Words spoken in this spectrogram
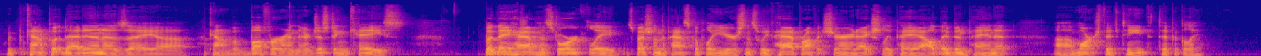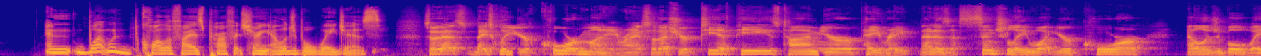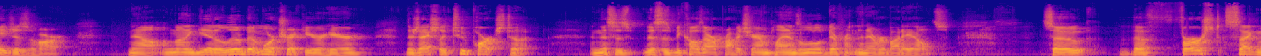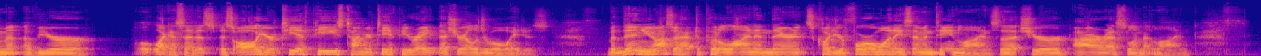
We kind of put that in as a uh, kind of a buffer in there just in case. But they have historically, especially in the past couple of years since we've had profit sharing to actually pay out, they've been paying it uh, March 15th typically. And what would qualify as profit sharing eligible wages? So that's basically your core money, right? So that's your TFPs time your pay rate. That is essentially what your core eligible wages are. Now, I'm going to get a little bit more trickier here. There's actually two parts to it. And this is this is because our profit sharing plan is a little different than everybody else. So the first segment of your like I said, it's, it's all your TFPs, time your TFP rate, that's your eligible wages. But then you also have to put a line in there, and it's called your 401A17 line. So that's your IRS limit line.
